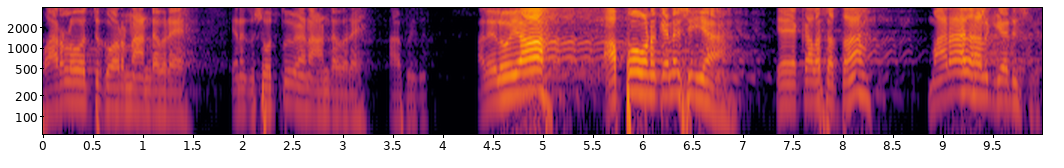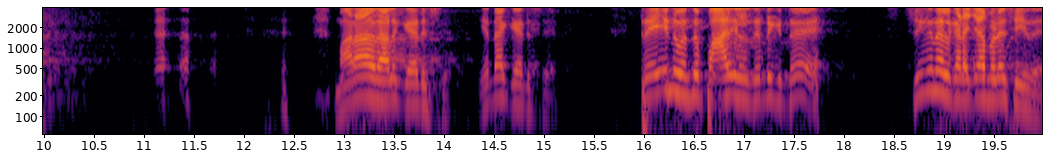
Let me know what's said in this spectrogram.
பரலோகத்துக்கு வரணும் ஆண்டவரே. எனக்கு சொத்து வேணாம் ஆண்டவரே. அப்படின்னு. அலையலோயா அப்போ உனக்கு என்ன செய்யும்? ஏன் எக்கால சத்தம்? மறாத நாளுக்கு கேட்டுச்சு. மறாத நாளுக்கு கேட்டுச்சு. என்ன கேட்டுச்சு? ட்ரெயின் வந்து பாதியில் நின்றுக்கிட்டு சிக்னல் கிடைக்காம என்ன செய்யுது?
